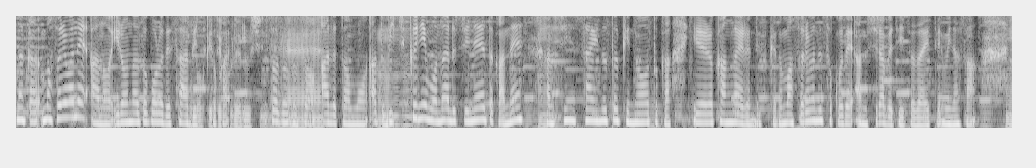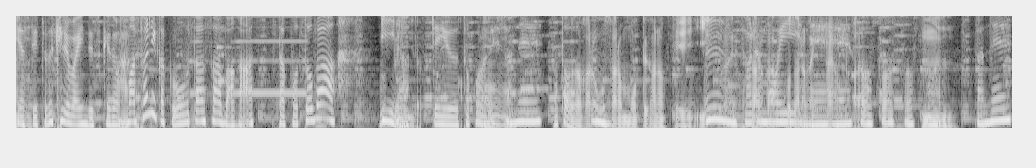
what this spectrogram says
なんか、まあそれはね、あの、いろんなところでサービスとか、ね。そうそうそうそう、あると思う。あと、備蓄にもなるしね、とかね、うん。あの、震災の時のとか、いろいろ考えるんですけど、まあそれはね、そこで、あの、調べていただいて、皆さん、やっていただければいいんですけど、はい。まあとにかくウォーターサーバーがあったことが、いいなっていうところでしたね。あとはだからお皿持ってかなくていいぐらいうん、のおそれ皿が、もいい小皿がいっぱいあっね。そうそうそうそう。うんだね。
